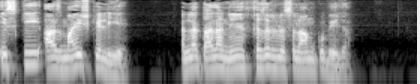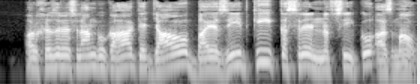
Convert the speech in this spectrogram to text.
اس کی آزمائش کے لیے۔ اللہ تعالیٰ نے خضر علیہ السلام کو بھیجا۔ اور خضر علیہ السلام کو کہا کہ جاؤ بایزید کی کثر نفسی کو آزماؤ۔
